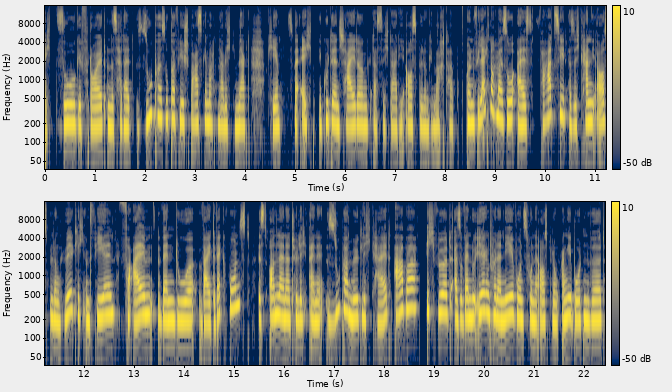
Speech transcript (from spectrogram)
echt so gefreut und es hat halt super, super viel Spaß gemacht und habe ich gemerkt, okay, es war echt eine gute Entscheidung, dass ich da die Ausbildung gemacht habe. Und vielleicht nochmal so als Fazit, also ich kann die Ausbildung wirklich empfehlen, vor allem wenn du weit weg wohnst, ist online natürlich eine super Möglichkeit, aber ich würde, also wenn du irgendwo in der Nähe wohnst, wo eine Ausbildung angeboten wird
